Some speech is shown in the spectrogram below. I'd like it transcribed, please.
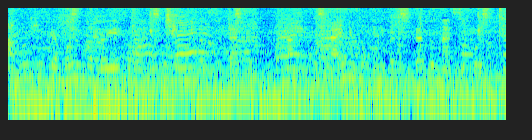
А ми вже прямуємо до Єгелонського університету, університету на сьогодні.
